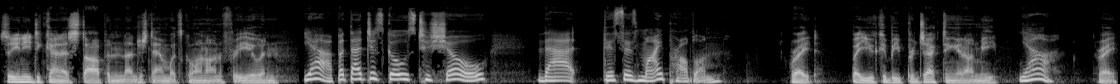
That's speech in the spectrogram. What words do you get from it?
So you need to kind of stop and understand what's going on for you. And Yeah, but that just goes to show that this is my problem. right. But you could be projecting it on me. Yeah. Right.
